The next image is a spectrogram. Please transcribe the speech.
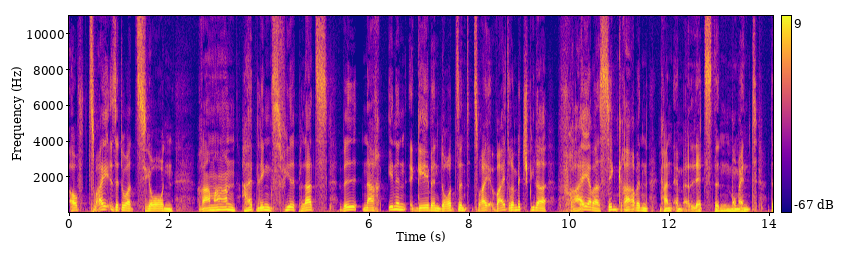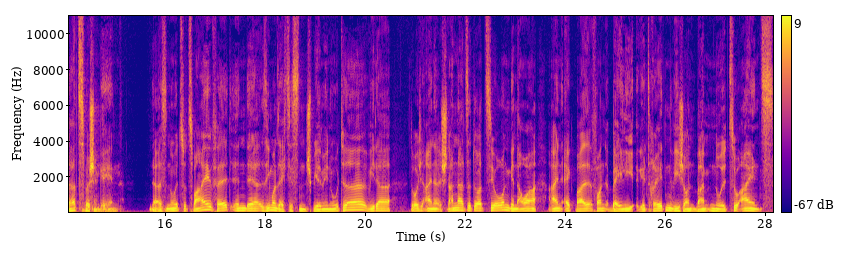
auf zwei Situationen. Rahman, halblinks, viel Platz, will nach innen geben. Dort sind zwei weitere Mitspieler frei, aber Sinkgraben kann im letzten Moment dazwischen gehen. Das 0 zu 2 fällt in der 67. Spielminute wieder durch eine Standardsituation, genauer ein Eckball von Bailey getreten, wie schon beim 0 zu 1.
